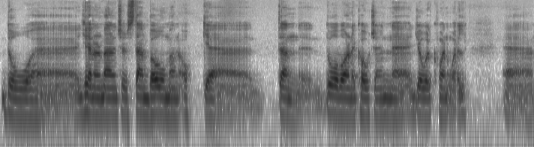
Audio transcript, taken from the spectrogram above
då eh, general manager Stan Bowman och eh, den dåvarande coachen eh, Joel Quenwell eh,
